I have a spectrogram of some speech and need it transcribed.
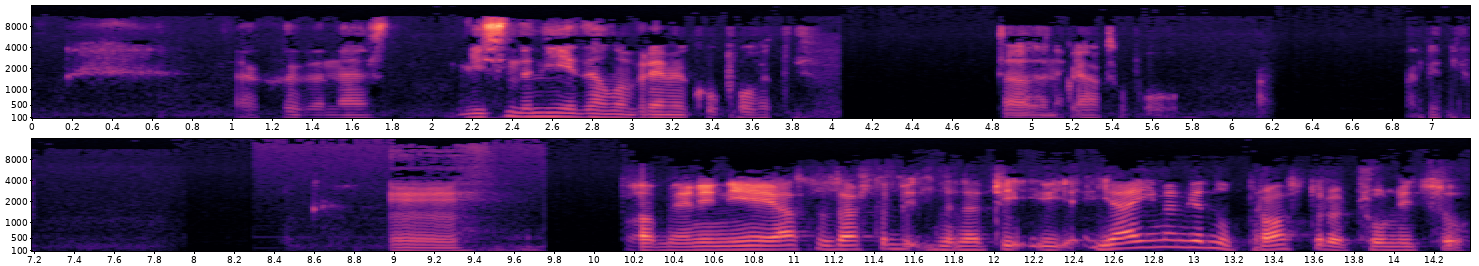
Tako da ne znam. Mislim da nije idealno vreme kupovati sada neko jako po Mm. Pa meni nije jasno zašto bi, znači ja imam jednu prostu računicu.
